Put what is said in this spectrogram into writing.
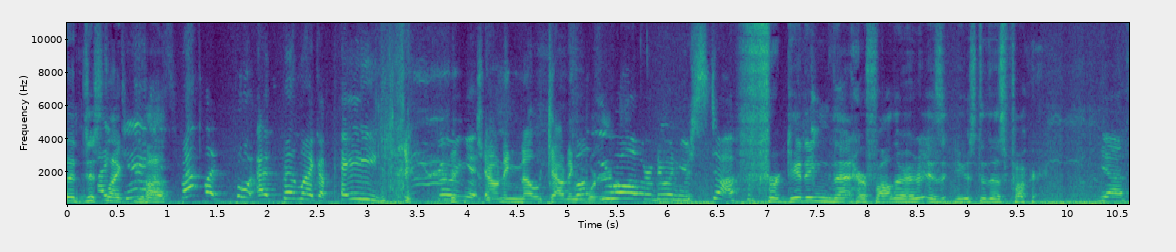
then just I like, did. I spent like four, I spent like a page doing it. counting no, counting While words. you all were doing your stuff. forgetting that her father isn't used to this part. Yes.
